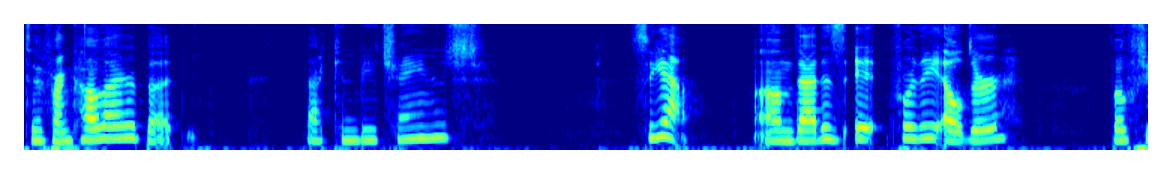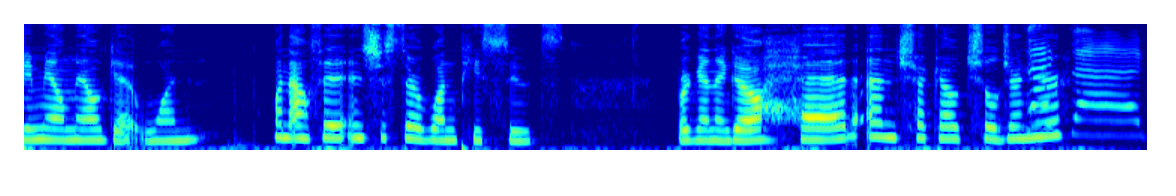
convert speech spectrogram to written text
different color, but that can be changed. So yeah, um, that is it for the elder. Both female and male get one one outfit. It's just their one-piece suits. We're gonna go ahead and check out children dag, here. Dag.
